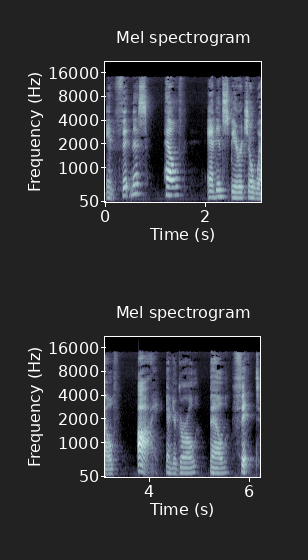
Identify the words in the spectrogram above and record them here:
in fitness, health, and in spiritual wealth. I am your girl, Bell Fit.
